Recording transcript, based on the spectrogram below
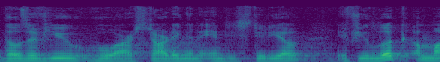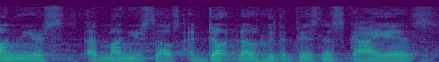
those of you who are starting an indie studio, if you look among, your, among yourselves and don't know who the business guy is,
